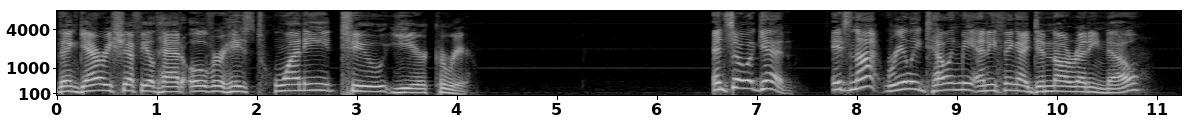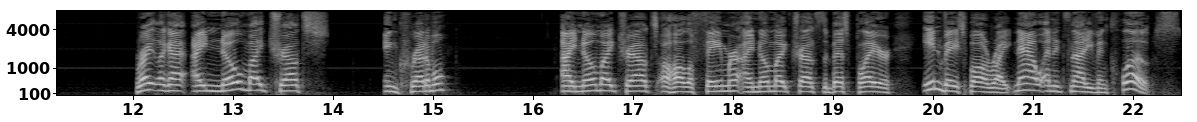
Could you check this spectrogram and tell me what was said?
than Gary Sheffield had over his 22 year career. And so, again, it's not really telling me anything I didn't already know. Right? Like, I, I know Mike Trout's incredible. I know Mike Trout's a Hall of Famer. I know Mike Trout's the best player in baseball right now, and it's not even close.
